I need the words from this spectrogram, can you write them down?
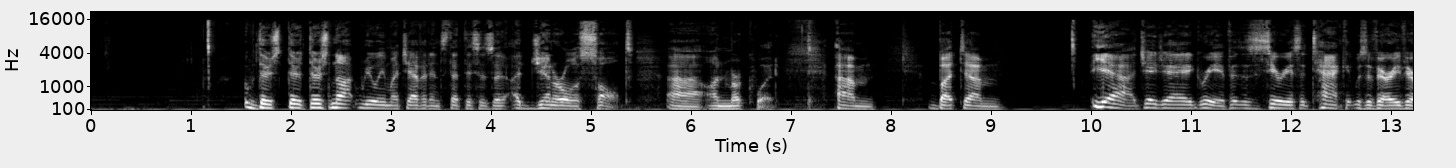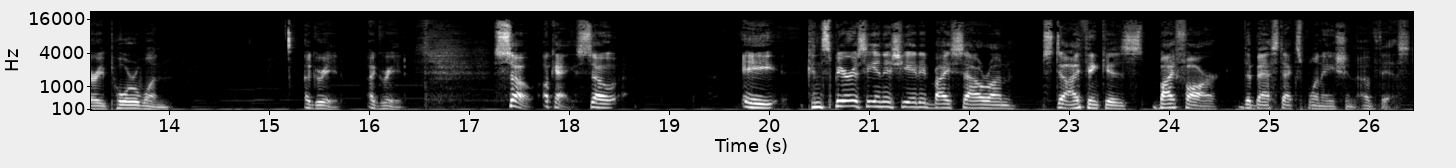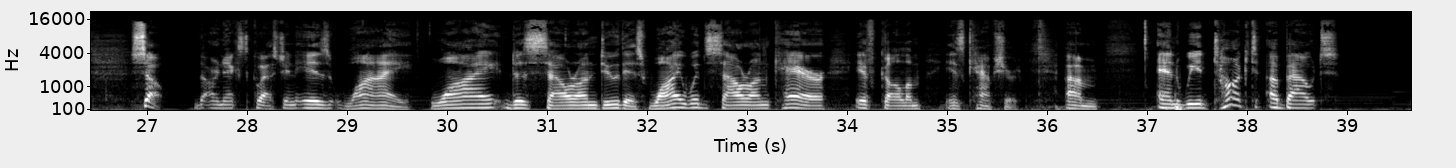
there's there, there's not really much evidence that this is a, a general assault uh, on Mirkwood, um, but um, yeah, JJ, I agree. If it was a serious attack, it was a very very poor one. Agreed. Agreed. So okay, so a conspiracy initiated by Sauron still I think is by far the best explanation of this. So our next question is why? Why does Sauron do this? Why would Sauron care if Gollum is captured? Um, and we had talked about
